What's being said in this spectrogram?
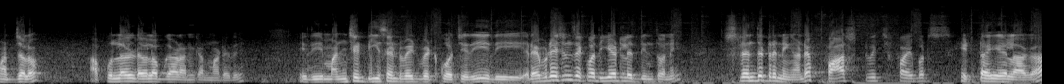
మధ్యలో. ఆ పుల్లలు డెవలప్ కావడానికి అనమాట ఇది. ఇది మంచి డీసెంట్ వెయిట్ పెట్టుకోవచ్చు ఇది. ఇది రెప్యుటేషన్స్ ఎక్కువ తీయట్లేదు దీంతో స్ట్రెంత్ ట్రైనింగ్ అంటే ఫాస్ట్ విచ్ ఫైబర్స్ హిట్ అయ్యేలాగా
